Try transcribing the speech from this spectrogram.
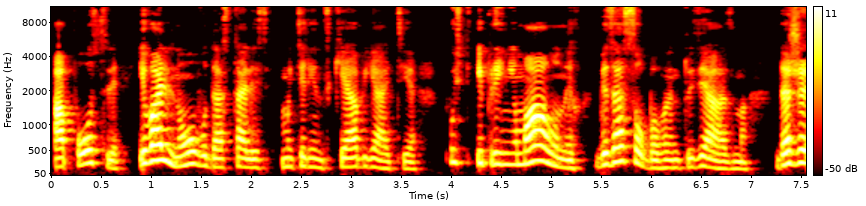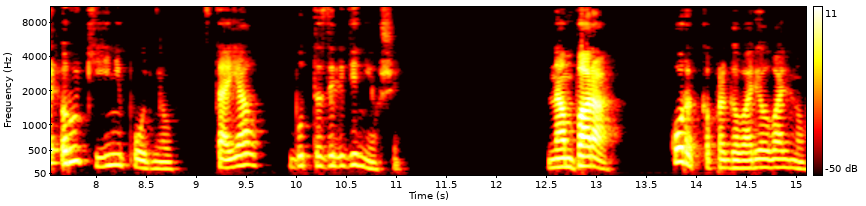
а после и Вольнову достались материнские объятия. Пусть и принимал он их без особого энтузиазма, даже руки не поднял, стоял, будто заледеневший. «Нам пора!» коротко проговорил Вольнов.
